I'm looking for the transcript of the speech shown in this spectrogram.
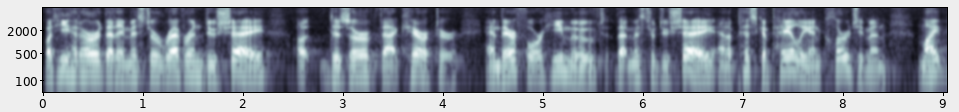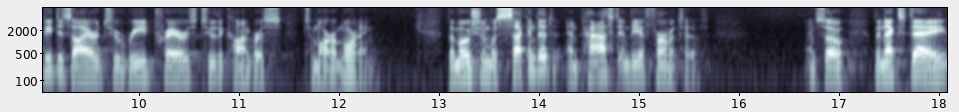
but he had heard that a Mr. Reverend Duché uh, deserved that character, and therefore he moved that Mr. Duché, an Episcopalian clergyman, might be desired to read prayers to the Congress tomorrow morning. The motion was seconded and passed in the affirmative. And so the next day,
